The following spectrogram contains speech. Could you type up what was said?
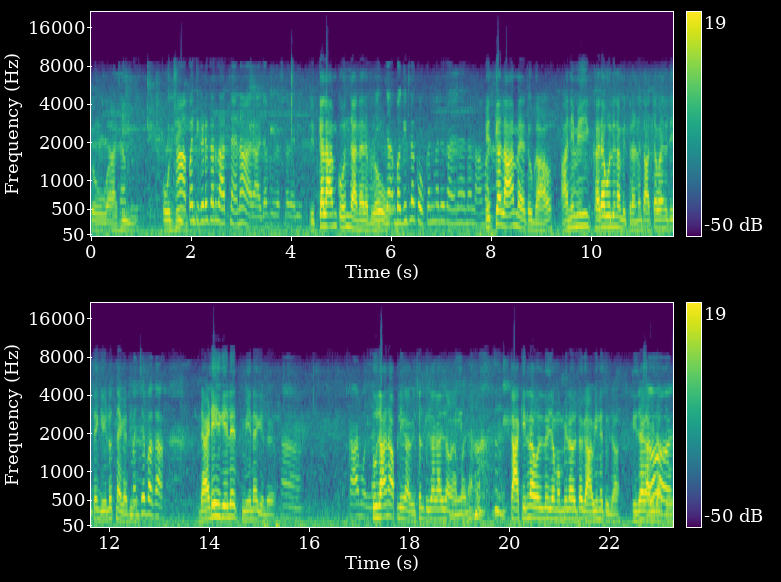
सोवाही. ओजी हा आपण तिकडे तर जात नाही ना राजापूर असला तरी. इतका लांब कोण जाणार आहे ब्रो बघितलं कोकणमध्ये जायला आहे ना लांब. इतका लांब आहे तो गाव. आणि मी खरं बोलू ना मित्रांनो तर आतापर्यंत तिथे गेलोच नाही कधी. म्हणजे बघा. डॅडी गेलेत मी नाही गेलोय. हा. काय तू बोलणार जा ना आपली गावी. चल तुझ्या गावी जाऊया मी- आपण. काकींना बोलतो तुझ्या मम्मीला बोलतो गावी नाही तुझ्या. हिच्या गावी चल जातो.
